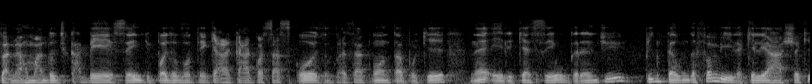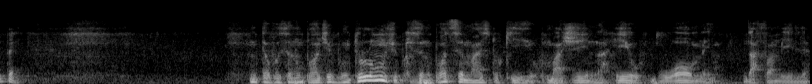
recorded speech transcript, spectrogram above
Vai me arrumar dor de cabeça, hein? Depois eu vou ter que arcar com essas coisas, com essa conta, porque, né? Ele quer ser o grande pintão da família, que ele acha que tem. Então você não pode ir muito longe, porque você não pode ser mais do que eu. Imagina, eu, o homem da família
